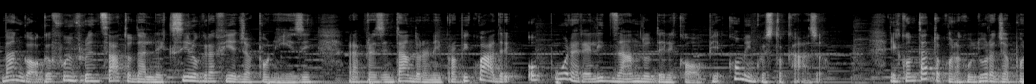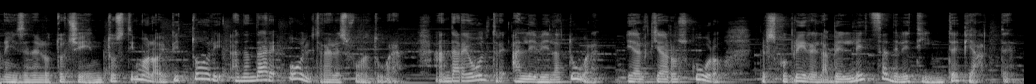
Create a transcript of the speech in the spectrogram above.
Van Gogh fu influenzato dalle xilografie giapponesi, rappresentandole nei propri quadri oppure realizzando delle copie, come in questo caso. Il contatto con la cultura giapponese nell'Ottocento stimolò i pittori ad andare oltre le sfumature, andare oltre alle velature e al chiaroscuro per scoprire la bellezza delle tinte piatte.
